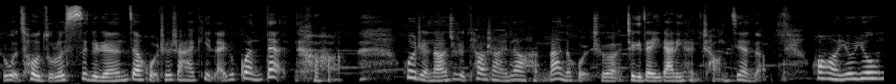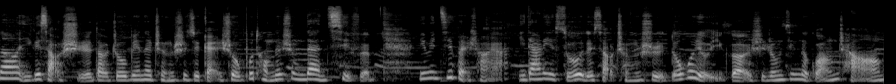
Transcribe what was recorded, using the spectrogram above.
如果凑足了四个人，在火车上还可以来个掼蛋，哈哈。或者呢，就是跳上一辆很慢的火车，这个在意大利很常见的，晃晃悠悠呢，一个小时到周边的城市去感受不同的圣诞气氛。因为基本上呀，意大利所有的小城市都会有一个市中心的广场，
